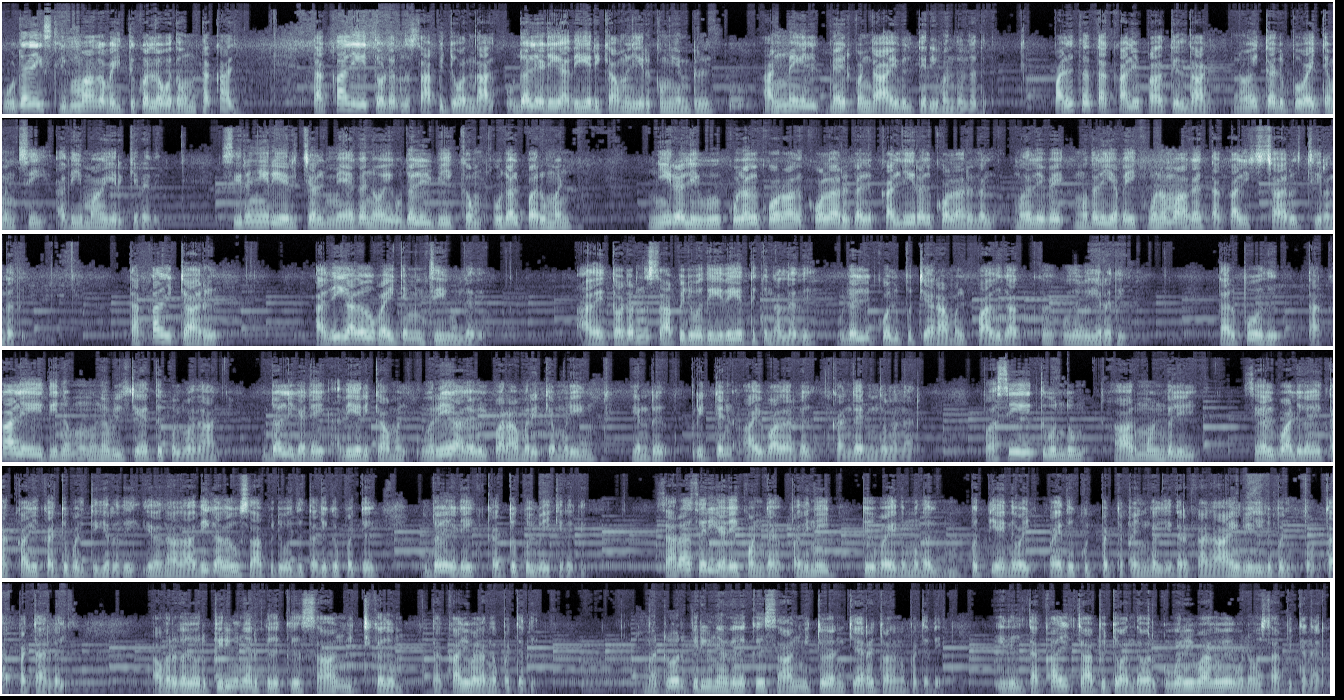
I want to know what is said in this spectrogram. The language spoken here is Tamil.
உடலை ஸ்லிம்மாக வைத்துக்கொள்ள உதவும் தக்காளி. தக்காளியை தொடர்ந்து சாப்பிட்டு வந்தால் உடல் எடை அதிகரிக்காமல் இருக்கும் என்று அண்மையில் மேற்கொண்ட ஆய்வில் தெரியவந்துள்ளது. பழுத்த தக்காளி பழத்தில்தான் நோய் தடுப்பு வைட்டமின் சி அதிகமாக இருக்கிறது. சிறுநீர் எரிச்சல் மேக நோய் உடலில் வீக்கம் உடல் பருமன் நீரழிவு குடல் கோரா கோளாறுகள் கல்லீரல் கோளாறுகள் முதலியவை முதலியவை குணமாக தக்காளி சாறு சிறந்தது. தக்காளி சாறு அதிக அளவு வைட்டமின் சி உள்ளது. அதை தொடர்ந்து சாப்பிடுவது இதயத்துக்கு நல்லது. உடலில் கொழுப்பு சேராமல் பாதுகாக்க உதவுகிறது. தற்போது தக்காளியை தினமும் உணவில் சேர்த்துக் கொள்வதால் உடல் எடை அதிகரிக்காமல் ஒரே அளவில் பராமரிக்க முடியும் என்று பிரிட்டன் ஆய்வாளர்கள் கண்டறிந்துள்ளனர். பசியை தூண்டும் ஹார்மோன்களில் செயல்பாடுகளை தக்காளி கட்டுப்படுத்துகிறது. இதனால் அதிக அளவு சாப்பிடுவது தடுக்கப்பட்டு உடல் எடை கட்டுக்குள் வைக்கிறது. சராசரி எடை கொண்ட பதினெட்டு வயது முதல் முப்பத்தி ஐந்து வய வயதுக்குட்பட்ட பெண்கள் இதற்கான ஆய்வில் ஈடுபடுத்தப்பட்டார்கள். அவர்கள் ஒரு பிரிவினர்களுக்கு சாண்ட்விச்களும் தக்காளி வழங்கப்பட்டது. மற்றொரு பிரிவினர்களுக்கு சாண்ட்விச்சுடன் கேரட் வழங்கப்பட்டது. இதில் தக்காளி சாப்பிட்டு வந்தவர் குறைவாகவே உணவு சாப்பிட்டனர்.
